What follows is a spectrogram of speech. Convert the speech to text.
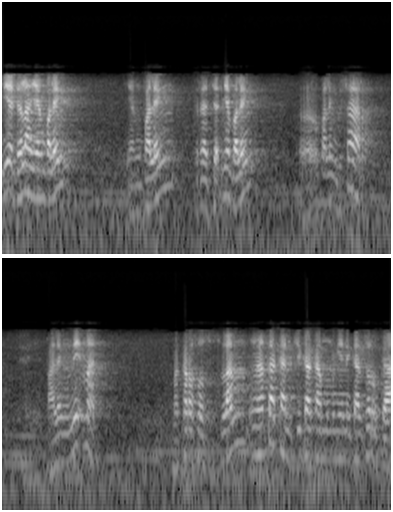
Ini adalah yang paling yang paling derajatnya paling uh, paling besar, paling nikmat. Maka Rasulullah SAW mengatakan jika kamu menginginkan surga,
